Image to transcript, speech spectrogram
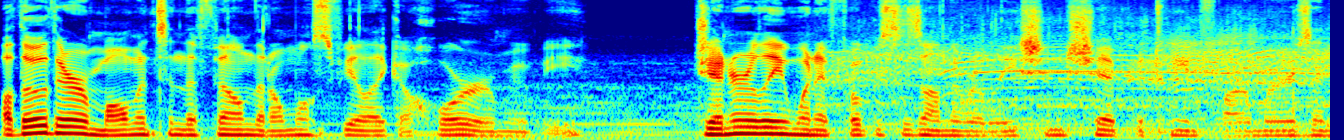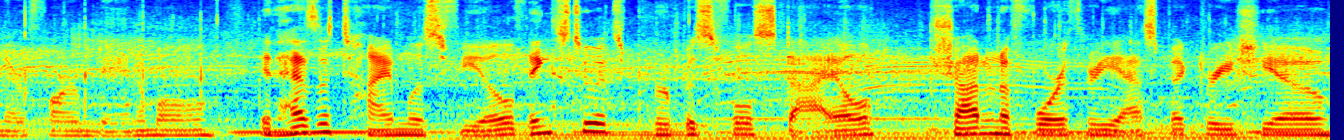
Although there are moments in the film that almost feel like a horror movie, Generally, when it focuses on the relationship between farmers and their farmed animal, it has a timeless feel thanks to its purposeful style, shot in a 4 3 aspect ratio.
